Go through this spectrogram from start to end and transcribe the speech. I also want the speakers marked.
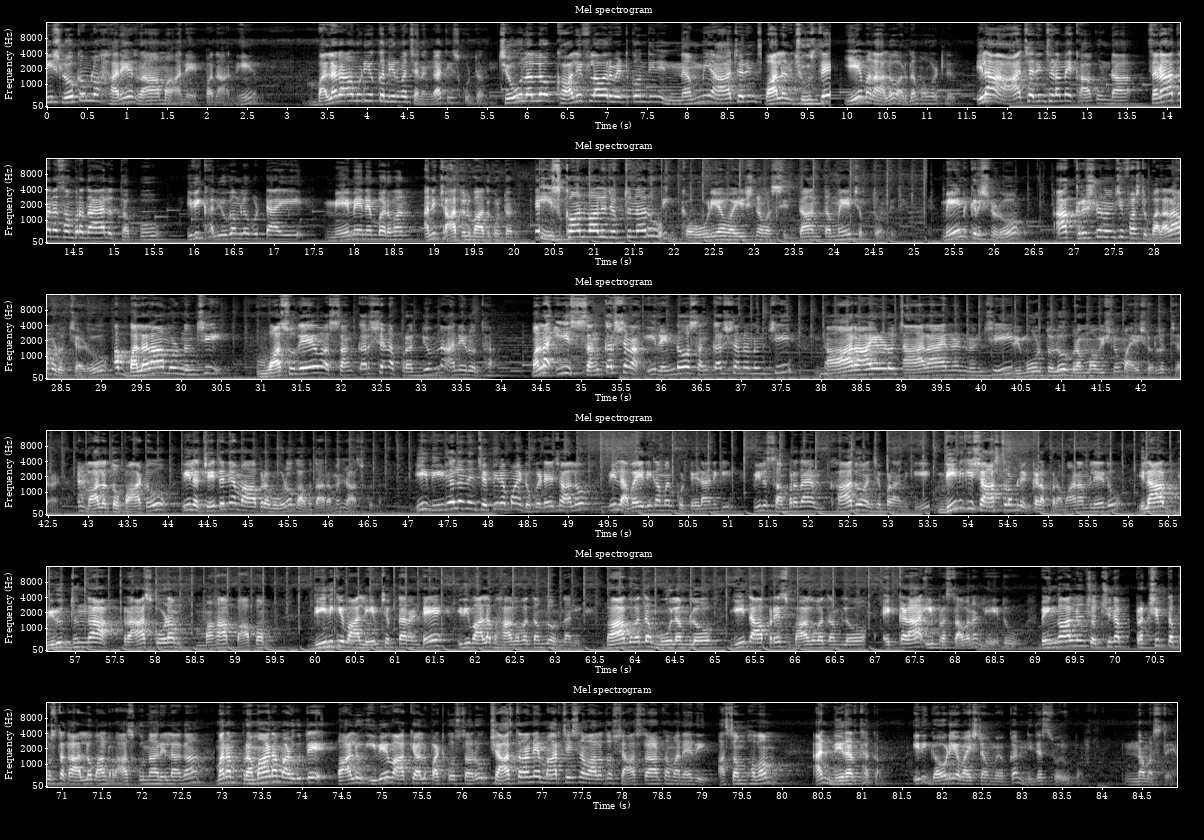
Speaker 1: ఈ శ్లోకంలో హరే రామ అనే పదాన్ని బలరాముడి యొక్క నిర్వచనంగా తీసుకుంటారు. చెవులలో కాలీఫ్లవర్ పెట్టుకొని దీన్ని నమ్మి ఆచరించి వాళ్ళని చూస్తే ఏమనాలో అర్థం అవ్వట్లేదు. ఇలా ఆచరించడమే కాకుండా సనాతన సంప్రదాయాలు తప్పు ఇవి కలియుగంలో పుట్టాయి మేమే నెంబర్ వన్ అని చాతులు బాదుకుంటారు. ఇస్కాన్ వాళ్ళు చెప్తున్నారు గౌడియ వైష్ణవ సిద్ధాంతమే చెప్తోంది. మెయిన్ కృష్ణుడు ఆ కృష్ణుడు నుంచి ఫస్ట్ బలరాముడు వచ్చాడు. ఆ బలరాముడు నుంచి వసుదేవ సంకర్షణ ప్రద్యుమ్న అనిరుద్ధ. మళ్ళా ఈ సంకర్షణ ఈ రెండో సంకర్షణ నుంచి నారాయణుడు నారాయణుడి నుంచి త్రిమూర్తులు బ్రహ్మ విష్ణు మహేశ్వరులు వచ్చారంట. వాళ్ళతో పాటు వీళ్ళ చైతన్య మహాప్రభు కూడా ఒక అవతారం అని రాసుకున్నారు. ఈ వీడియోలో నేను చెప్పిన పాయింట్ ఒకటే చాలు. వీళ్ళు అవైదికం అని కొట్టేయడానికి వీళ్ళు సంప్రదాయం కాదు అని చెప్పడానికి దీనికి శాస్త్రంలో ఇక్కడ ప్రమాణం లేదు. ఇలా విరుద్ధంగా రాసుకోవడం మహాపాపం. దీనికి వాళ్ళు ఏం చెప్తారంటే ఇది వాళ్ళ భాగవతంలో ఉందని. భాగవత మూలంలో గీతా ప్రెస్ భాగవతంలో ఎక్కడా ఈ ప్రస్తావన లేదు. బెంగాల్ నుంచి వచ్చిన ప్రక్షిప్త పుస్తకాల్లో వాళ్ళు రాసుకున్నారు ఇలాగా. మనం ప్రమాణం అడిగితే వాళ్ళు ఇవే వాక్యాలు పట్టుకొస్తారు. శాస్త్రాన్నే మార్చేసిన వాళ్ళతో శాస్త్రార్థం అనేది అసంభవం అండ్ నిరర్థకం. ఇది గౌడీయ వైష్ణవం యొక్క నిజ స్వరూపం నమస్తే.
